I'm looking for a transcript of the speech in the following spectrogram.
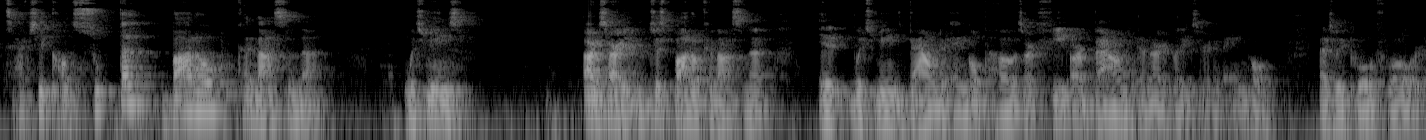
It's actually called Supta Baddha Konasana, which means, I'm sorry, just Baddha Konasana, it, which means bound angle pose. Our feet are bound and our legs are at an angle as we pull forward.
